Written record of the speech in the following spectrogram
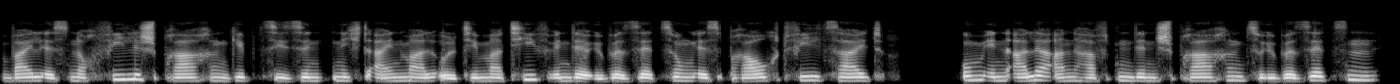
weil es noch viele Sprachen gibt, sie sind nicht einmal ultimativ in der Übersetzung, es braucht viel Zeit, um in alle anhaftenden Sprachen zu übersetzen,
